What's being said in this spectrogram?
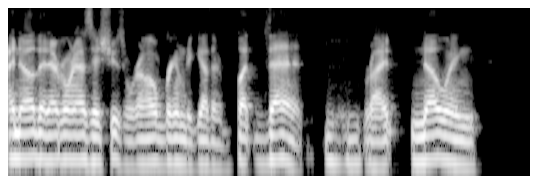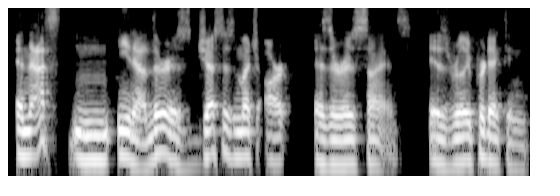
I know that everyone has issues. We're going to all bring them together. But then, Mhm. right, knowing, and that's, you know, there is just as much art as there is science, is really predicting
